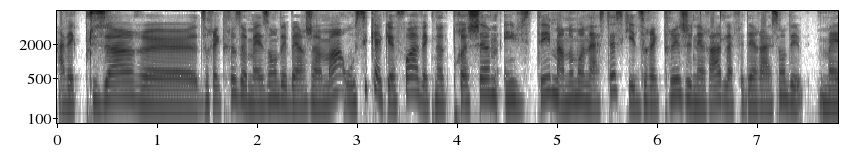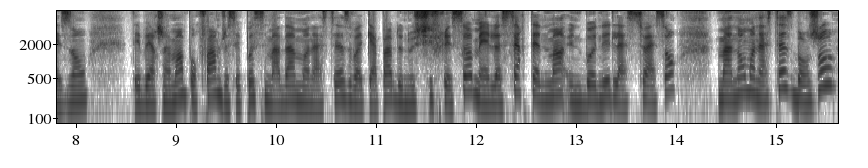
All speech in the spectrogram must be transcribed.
avec plusieurs euh, directrices de maisons d'hébergement, aussi quelquefois avec notre prochaine invitée, Manon Monastès, qui est directrice générale de la Fédération des maisons d'hébergement pour femmes. Je ne sais pas si Madame Monastès va être capable de nous chiffrer ça, mais elle a certainement une bonne idée de la situation. Manon Monastès, bonjour.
